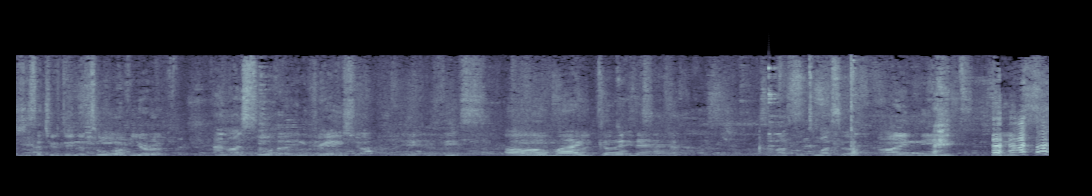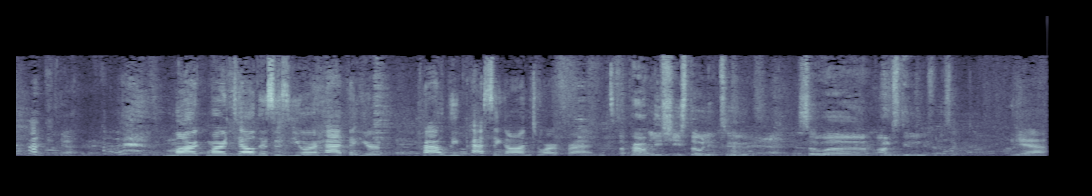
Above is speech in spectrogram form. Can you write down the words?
She said she was doing a tour of Europe and I saw her in Croatia with this. Oh my P90X. goodness. And I thought to myself, I need this. Mark Martel, this is your hat that you're proudly passing on to our friends. Apparently she stole it too, so uh, I'm stealing it for the second time. Yeah.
